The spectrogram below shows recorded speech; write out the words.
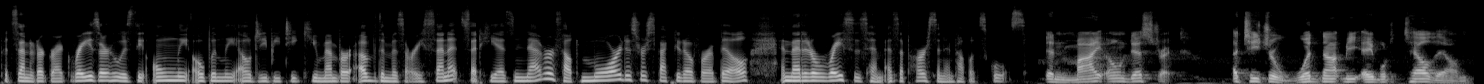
But Senator Greg Razer, who is the only openly LGBTQ member of the Missouri Senate, said he has never felt more disrespected over a bill and that it erases him as a person in public schools. In my own district, a teacher would not be able to tell them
